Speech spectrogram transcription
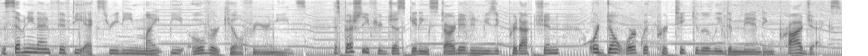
the 7950X3D might be overkill for your needs, especially if you're just getting started in music production or don't work with particularly demanding projects.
